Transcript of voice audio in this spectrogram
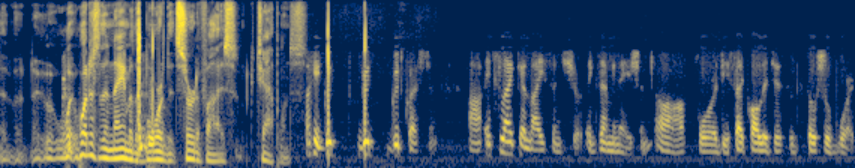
uh, what, what is the name of the board that certifies chaplains? Okay, good good good question. Uh, it's like a licensure examination uh, for the psychologists and social work.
